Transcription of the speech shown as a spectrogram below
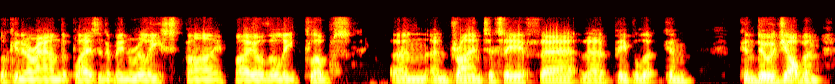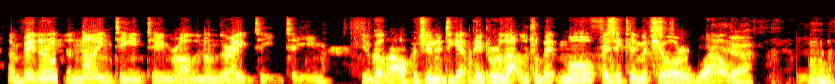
looking around the players that have been released by by other league clubs, and and trying to see if they're they're people that can can do a job. And and being an under 19 team rather than under 18 team, you've got that opportunity to get people who are that little bit more physically mature as well. Yeah. Mm.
